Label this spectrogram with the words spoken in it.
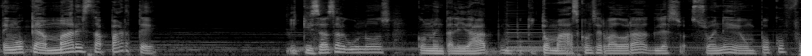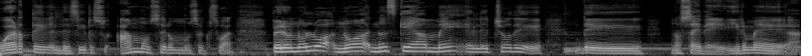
tengo que amar esta parte. Y quizás algunos con mentalidad un poquito más conservadora les suene un poco fuerte el decir amo ser homosexual. Pero no, lo, no, no es que ame el hecho de, de, no sé, de irme a,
